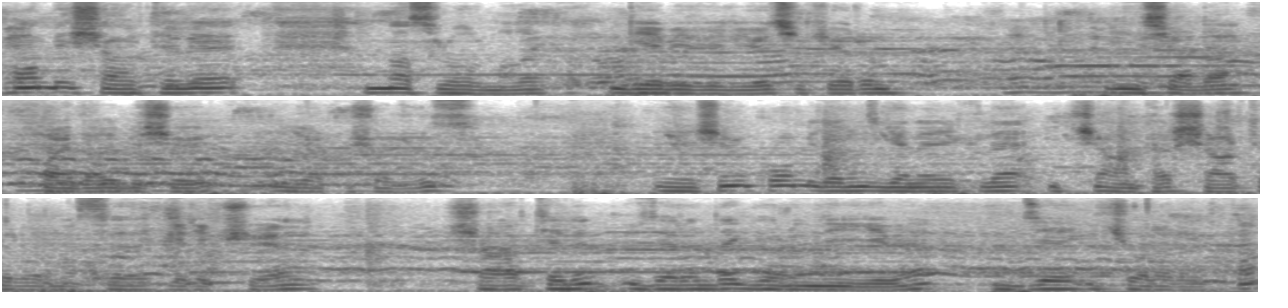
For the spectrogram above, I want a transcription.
kombi şarteli nasıl olmalı diye bir video çekiyorum. İnşallah faydalı bir şey yapmış oluruz. Ee, Şimdi kombilerimiz genellikle 2 amper şartel olması gerekiyor. Şartelin üzerinde göründüğü gibi C2 olaraktan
